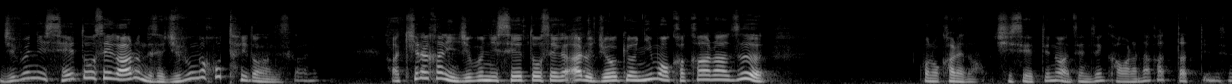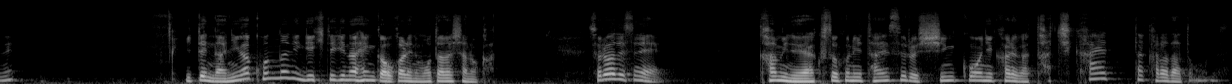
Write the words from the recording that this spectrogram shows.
自分に正当性があるんですよ。自分が掘った人なんですからね。明らかに自分に正当性がある状況にもかかわらずこの彼の姿勢っていうのは全然変わらなかったっていうんですね。一体何がこんなに劇的な変化を彼にもたらしたのか。それはですね神の約束に対する信仰に彼が立ち返ったからだと思うんです。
